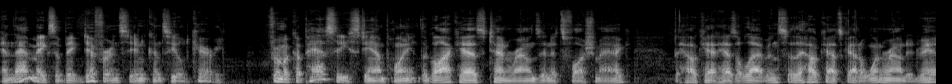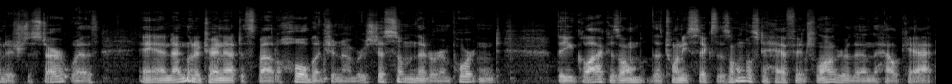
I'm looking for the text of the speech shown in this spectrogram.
and that makes a big difference in concealed carry. From a capacity standpoint, the Glock has 10 rounds in its flush mag. The Hellcat has 11, so the Hellcat's got a one round advantage to start with. And I'm going to try not to spout a whole bunch of numbers, just some that are important. The Glock is almost, the 26 is almost a half inch longer than the Hellcat,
